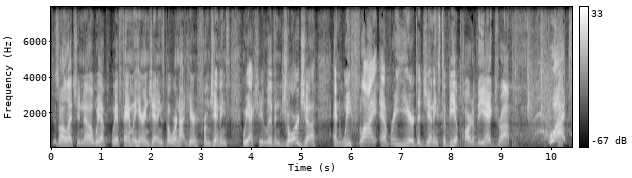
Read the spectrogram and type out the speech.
just want to let you know we have, we have family here in Jennings, but we're not here from Jennings. We actually live in Georgia and we fly every year to Jennings to be a part of the egg drop. what?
